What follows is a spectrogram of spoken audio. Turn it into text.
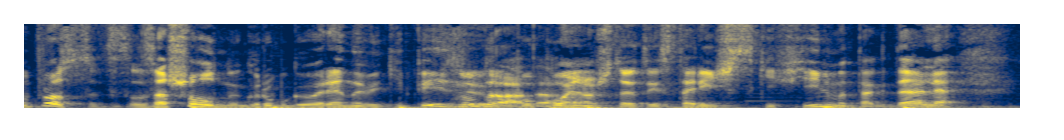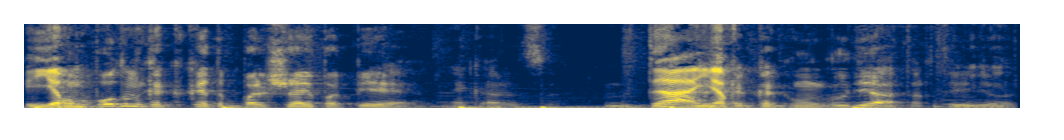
Ну просто зашел, ну, грубо говоря, на Википедию, Ну да, да, понял, да. что это исторический фильм и так далее. И я Он подан как какая-то большая эпопея, мне кажется. Да, То я есть как, как он гладиатор ты идешь.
